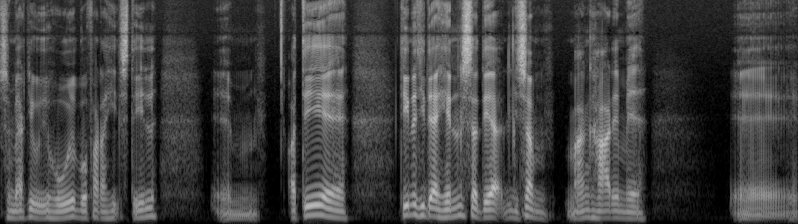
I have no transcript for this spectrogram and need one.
så mærkeligt ud i hovedet? Hvorfor er der helt stille? Øhm, og det, øh, det er en af de der hændelser der, ligesom mange har det med øh,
